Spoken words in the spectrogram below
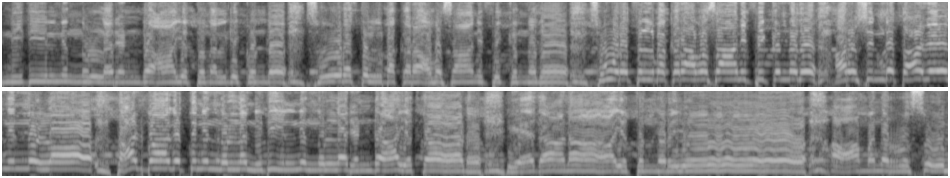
നിധിയിൽ നിന്നുള്ള രണ്ട് ആയത്ത് നൽകിക്കൊണ്ട് സൂറത്തുൽ ബക്കറ അവസാനിപ്പിക്കുന്നത്. സൂറത്തുൽ ബക്കറ അവസാനിപ്പിക്കുന്നത് അർഷിന്റെ താഴെ നിന്നുള്ള താഴ്ഭാഗത്ത് നിന്നുള്ള നിധിയിൽ നിന്നുള്ള രണ്ട് ആയത്താണ്. ഏതാണ് ആയത്തെന്നറിയോ? ആമന റസൂൽ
